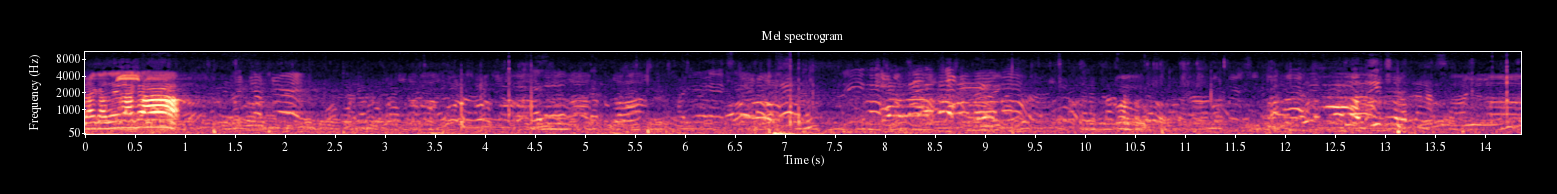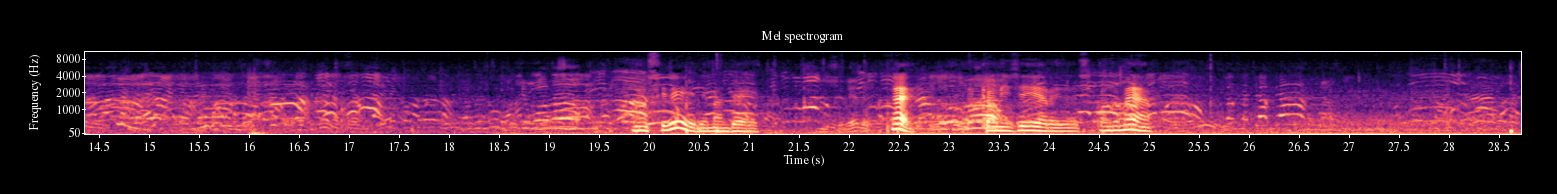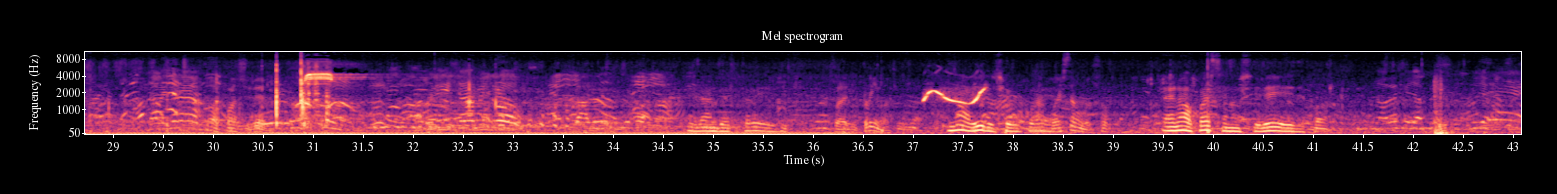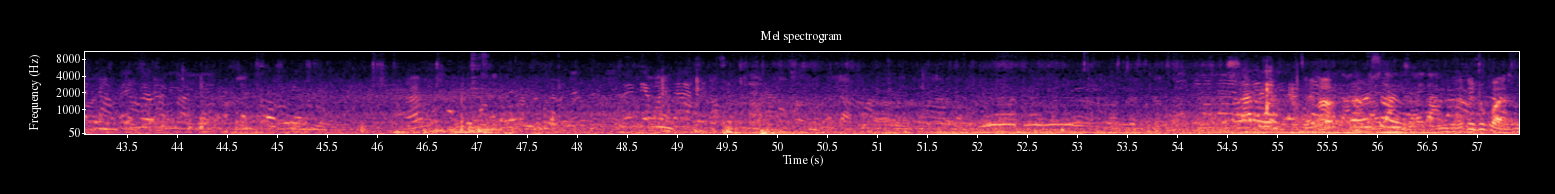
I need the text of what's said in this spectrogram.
Dai raga, dai raga! Non si vede, mi hanno detto. Non si vede? Eh, miseria, secondo me No, qua si vede. è l'under 13. Quella di prima. No, io dicevo questo. Questa non lo so. Eh no, questa non si vede. Metti su questo.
